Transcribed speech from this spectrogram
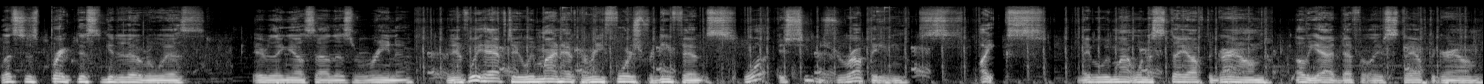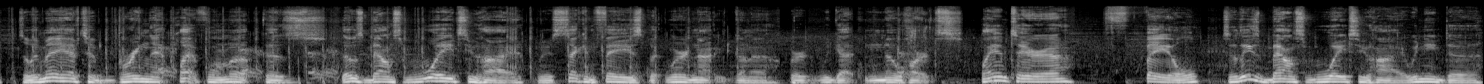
Let's just break this and get it over with everything else out of this arena. And if we have to, we might have to reforge for defense. What is she dropping? Spikes. Maybe we might want to stay off the ground. Oh yeah, definitely stay off the ground. So we may have to bring that platform up because those bounce way too high. Mean, second phase, but we're not gonna, we're, we got no hearts. Plantera, fail. So these bounce way too high. We need to,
